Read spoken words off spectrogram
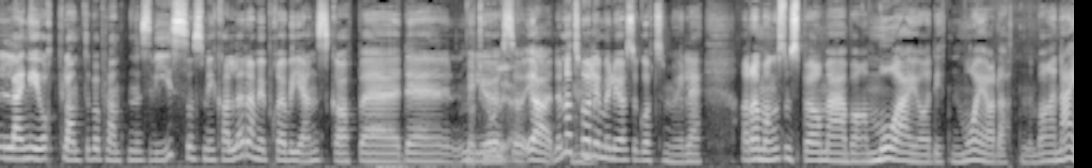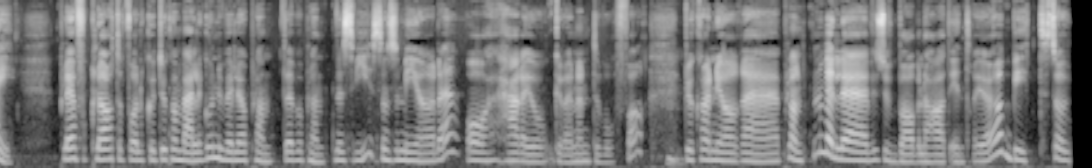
lenge gjort plante på plantenes vis, sånn som vi kaller det. Vi prøver å gjenskape det, miljøet, så, ja, det naturlige mm. miljøet så godt som mulig. Og det er mange som spør meg bare må jeg gjøre ditten, må jeg gjøre datten? Bare nei pleier å forklare til folk at du kan velge om du vil gjøre plante på plantenes vis, sånn som vi gjør det. Og her er jo grunnen til hvorfor. Mm. Du kan gjøre planten vil, Hvis du bare vil ha et interiørbit, så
